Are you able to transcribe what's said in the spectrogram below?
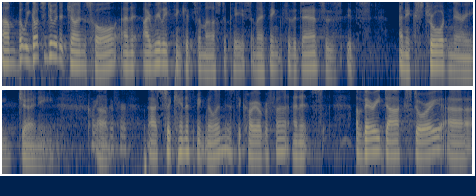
Um, but we got to do it at Jones Hall, and I really think it's a masterpiece. And I think for the dancers, it's an extraordinary journey. Choreographer. Um, uh, Sir Kenneth MacMillan is the choreographer, and it's a very dark story. Uh,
